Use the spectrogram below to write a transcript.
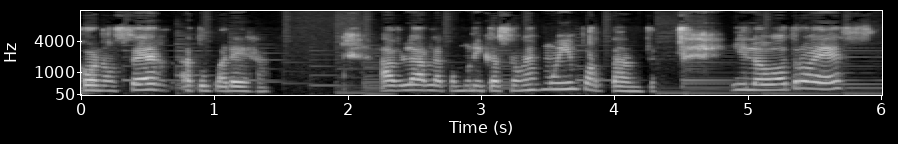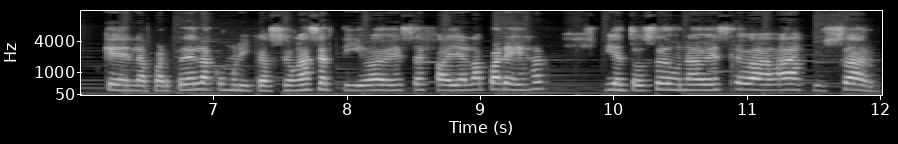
conocer a tu pareja, hablar. La comunicación es muy importante. Y lo otro es que en la parte de la comunicación asertiva a veces falla la pareja y entonces de una vez se va a acusar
